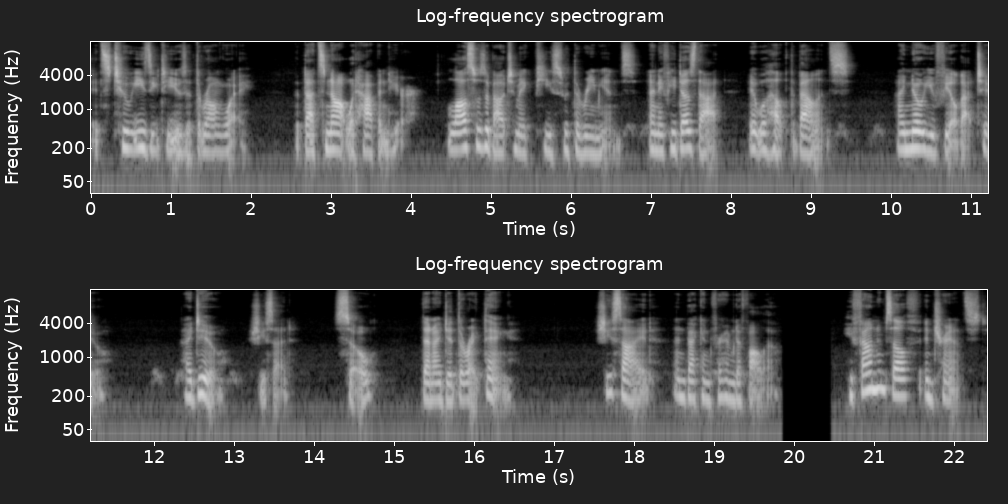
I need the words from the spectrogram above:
It's too easy to use it the wrong way. But that's not what happened here. Laos was about to make peace with the Remians, and if he does that, it will help the balance. I know you feel that too. I do, she said. So, then I did the right thing. She sighed and beckoned for him to follow. He found himself entranced,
